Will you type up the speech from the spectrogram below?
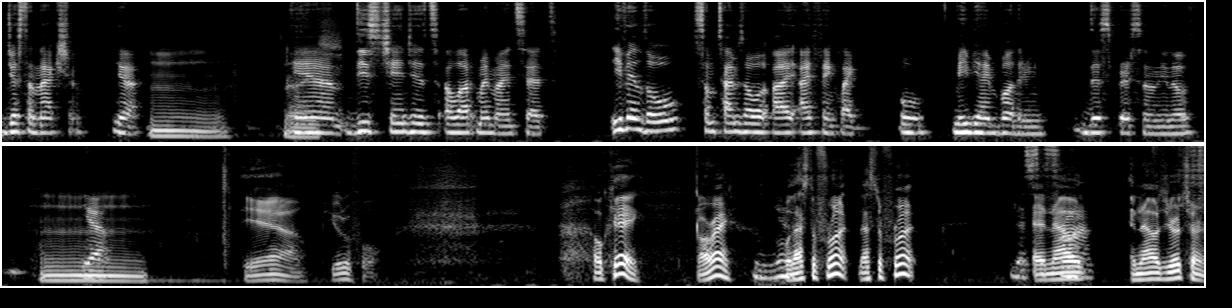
just an action. Yeah. Mm. Nice. and this changes a lot my mindset. Even though sometimes i i, I think like oh maybe i'm bothering this person you know? Yeah. Mm, yeah. Beautiful. Okay. All right. Well, that's the front. That's the front. that's the And now, front and now it's your turn.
